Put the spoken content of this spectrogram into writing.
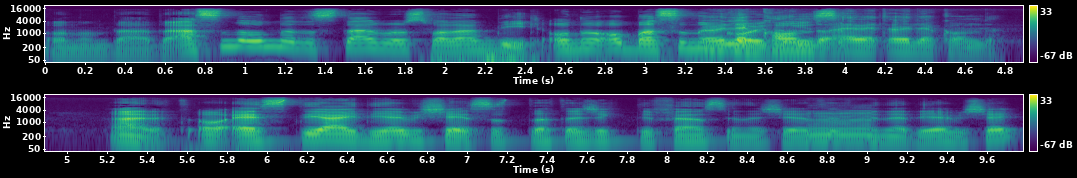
Onun da adı. Aslında onun adı Star Wars falan değil. Onu o basının öyle koyduğu kondu. Isim. Evet öyle kondu. Evet. O SDI diye bir şey. Strategic Defense Initiative hmm. ne diye bir şey.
